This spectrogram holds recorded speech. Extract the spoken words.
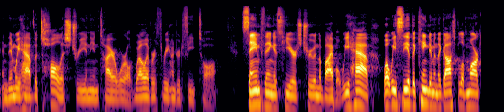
and then we have the tallest tree in the entire world, well over 300 feet tall. Same thing is here, it's true in the Bible. We have what we see of the kingdom in the Gospel of Mark,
